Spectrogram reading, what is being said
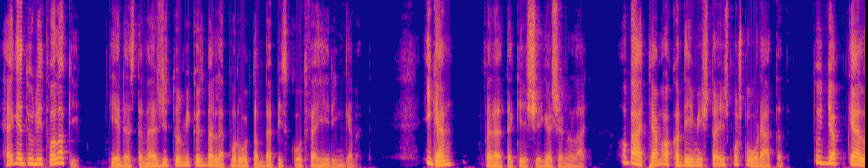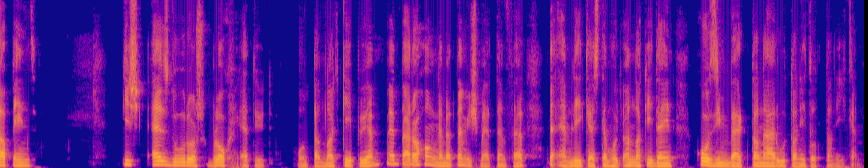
Hegedül itt valaki? kérdeztem Erzsitől, miközben leporoltam bepiszkolt fehér ingemet. Igen, felelte készségesen a lány. A bátyám akadémista, és most órát ad. Tudja, kell a pénz. Kis ezdúros blokk etűt, mondtam nagyképűen, mert bár a hangnemet nem ismertem fel, de emlékeztem, hogy annak idején Kozimberg tanár úr tanította nékem.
